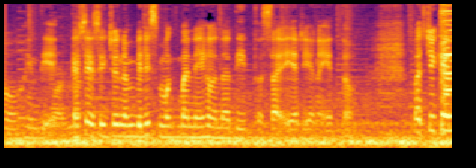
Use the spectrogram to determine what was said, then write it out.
Oh, hindi. Wala. Kasi si Jun ang bilis magmaneho na dito sa area na ito. But you can...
